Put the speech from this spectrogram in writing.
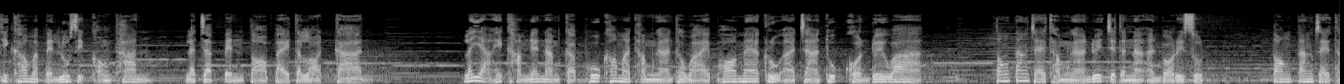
ที่เข้ามาเป็นลูกศิษย์ของท่าน และจะเป็นต่อไปตลอดกาลและอยากให้คำแนะนำกับผู้เข้ามาทำงานถวายพ่อแม่ครูอาจารย์ทุกคนด้วยว่า ต้องตั้งใจทำงานด้วยเจตนาอันบริสุทธิ์ ต้องตั้งใจท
